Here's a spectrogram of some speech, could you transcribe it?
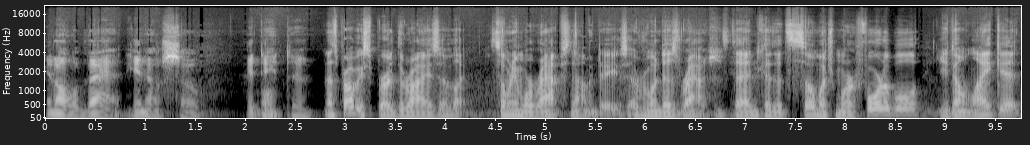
and all of that, you know. So it, Well, it uh, That's probably spurred the rise of like so many more wraps nowadays. Everyone does wraps instead because it's so much more affordable. You don't like it.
